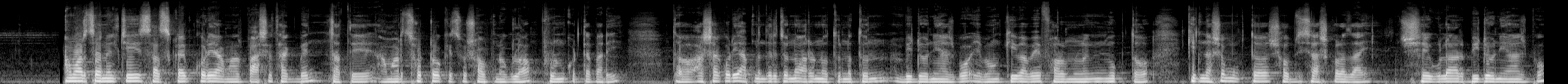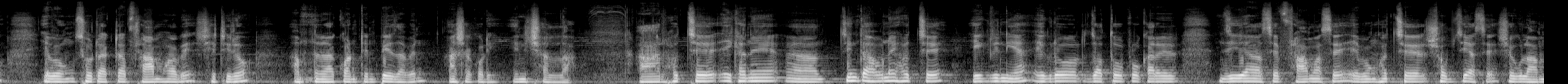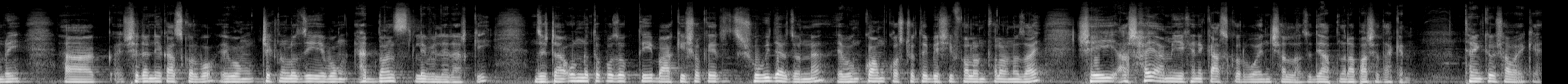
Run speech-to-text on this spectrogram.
আমার চ্যানেলটি সাবস্ক্রাইব করে আমার পাশে থাকবেন যাতে আমার ছোট কিছু স্বপ্নগুলো পূরণ করতে পারি। তো আশা করি আপনাদের জন্য আরও নতুন নতুন ভিডিও নিয়ে আসব এবং কীভাবে ফর্মুলিন মুক্ত, কীটনাশক মুক্ত সবজি চাষ করা যায় সেগুলোর ভিডিও নিয়ে আসব এবং ছোট একটা ফার্ম হবে সেটিরও আপনারা কন্টেন্ট পেয়ে যাবেন আশা করি, ইনশাল্লাহ। আর হচ্ছে এখানে চিন্তা ভাবনাই হচ্ছে এগ্রি নিয়ে এগুলোর যত প্রকারের যে আছে, ফার্ম আছে এবং হচ্ছে সবজি আছে, সেগুলো আমরাই সেটা নিয়ে কাজ করব এবং টেকনোলজি এবং অ্যাডভান্স লেভেলের আর কি, যেটা উন্নত প্রযুক্তি বা কৃষকের সুবিধার জন্য এবং কম কষ্টতে বেশি ফলন ফলানো যায়, সেই আশায় আমি এখানে কাজ করব ইনশাল্লাহ, যদি আপনারা পাশে থাকেন। থ্যাংক ইউ সবাইকে।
